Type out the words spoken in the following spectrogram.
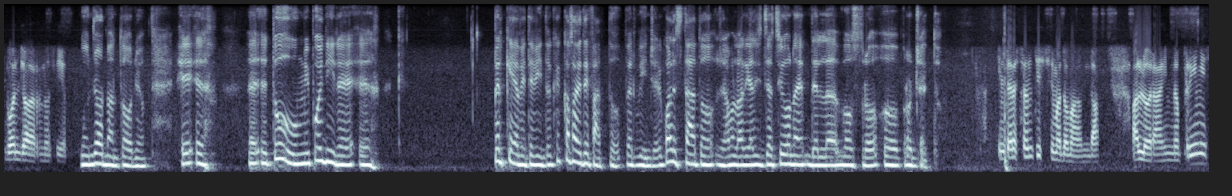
Buongiorno, sì. Buongiorno Antonio. E, eh, eh, tu mi puoi dire eh, perché avete vinto? Che cosa avete fatto per vincere? Qual è stata diciamo, la realizzazione del vostro uh, progetto? Interessantissima domanda. Allora, in primis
